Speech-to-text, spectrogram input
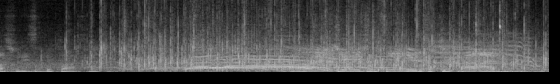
Applause for these underclassmen. All right, juniors and seniors, it's your time.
